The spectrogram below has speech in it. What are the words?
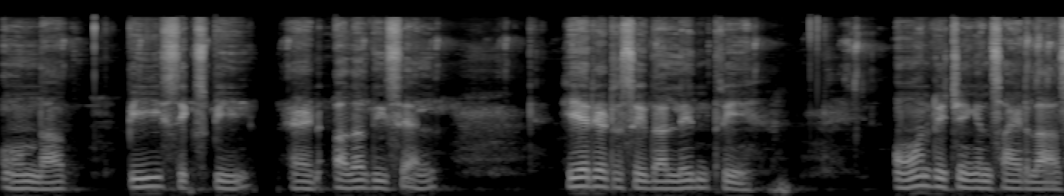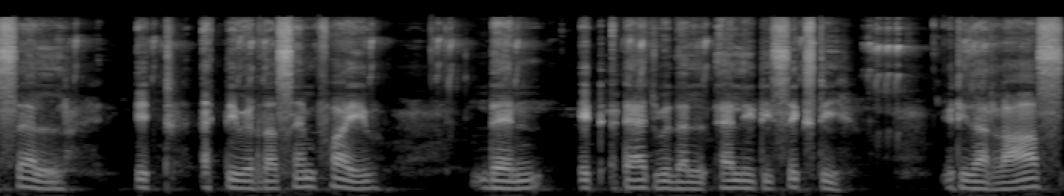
on the P6P and other the cell. Here it receives the LIN3 on reaching inside the cell it activates the SEM5 then it attach with the LET60 it is a RAS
